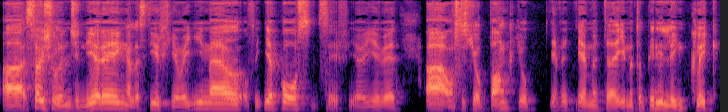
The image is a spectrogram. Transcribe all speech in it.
Uh social engineering, hulle stuur vir jou 'n e-mail of 'n e-pos en sê vir jou jy weet, ah ons is jou bank, jou, jy weet jy moet uh, jy moet op hierdie link klik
